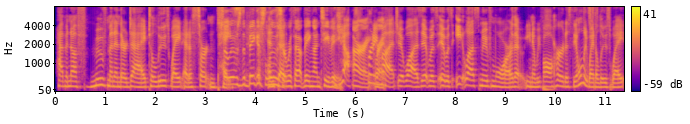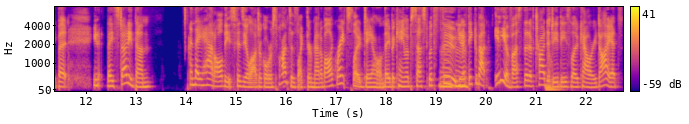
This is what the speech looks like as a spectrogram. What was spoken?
have enough movement in their day to lose weight at a certain pace. So it was the biggest loser so- without being on TV. yeah, All right. pretty right. much it was. It was it was eat less, move more. That you know we've all heard is the only way to lose weight. But you know they studied them, and they had all these physiological responses, like their metabolic rate slowed down. They became obsessed with food. You Mm-hmm. know, think about any of us that have tried to do these low calorie diets.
